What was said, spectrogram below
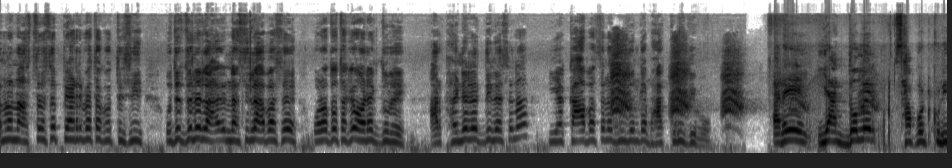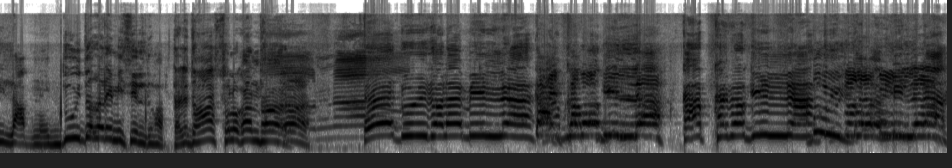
আমরা নাচতে নাচতে পেটের ব্যথা করতেছি ওদের জন্য নাচি লাভ আছে ওরা তো থাকে অনেক দূরে আর ফাইনালের দিন আছে না ইয়া কাপ আছে না দুজনকে ভাগ করে দিব আরে এক দলের সাপোর্ট করি লাভ নেই। দুই দলের মিছিল ধর। তাহলে ধর স্লোগান ধর। এ দুই দলে মিললে। কাপ খাব গিল্লা। কাপ খাব গিল্লা। দুই দলে মিল্লা।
